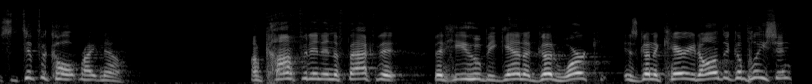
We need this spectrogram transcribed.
It's difficult right now. I'm confident in the fact that, that he who began a good work is going to carry it on to completion.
